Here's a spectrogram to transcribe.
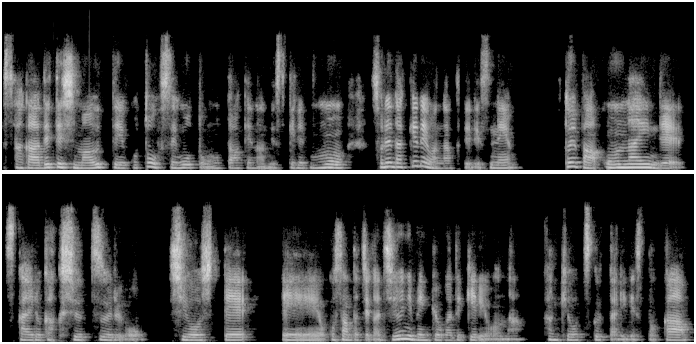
差が出てしまうっていうことを防ごうと思ったわけなんですけれども、それだけではなくてですね、例えばオンラインで使える学習ツールを使用して、えー、お子さんたちが自由に勉強ができるような環境を作ったりですとか、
